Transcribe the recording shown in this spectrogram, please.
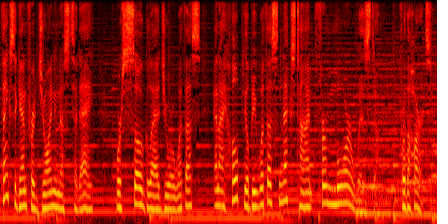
Thanks again for joining us today. We're so glad you are with us, and I hope you'll be with us next time for more wisdom for the heart.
